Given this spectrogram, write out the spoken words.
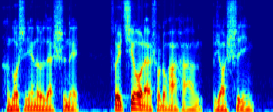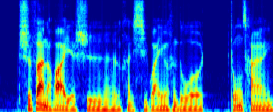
很多时间都是在室内，所以气候来说的话还比较适应。吃饭的话也是很习惯，因为很多中餐、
